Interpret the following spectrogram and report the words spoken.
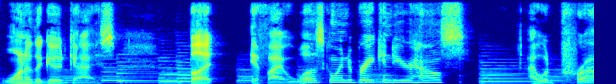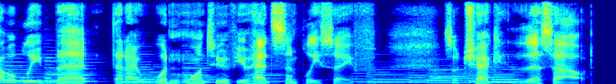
one of the good guys. But if I was going to break into your house, I would probably bet that I wouldn't want to if you had SimpliSafe. So check this out.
